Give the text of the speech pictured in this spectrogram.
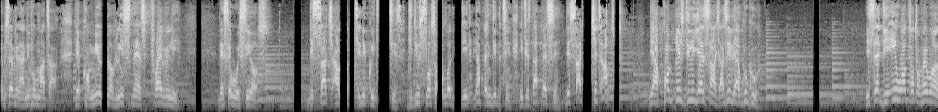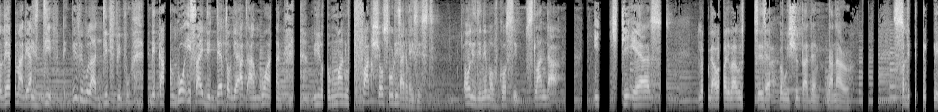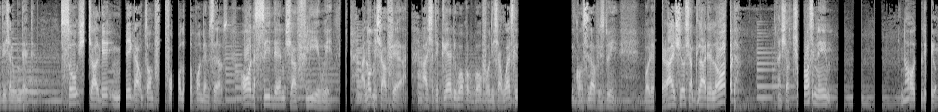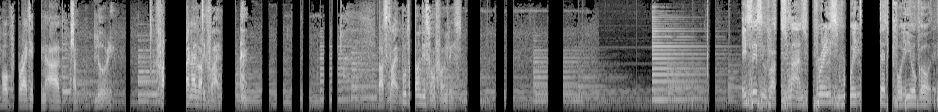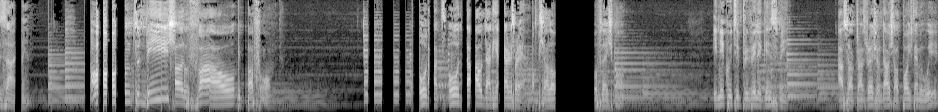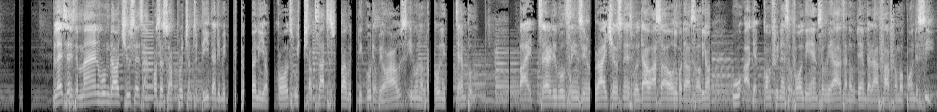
themselves in an evil matter. They commune of listeners privately. They say, Who will see us? They search out iniquities. Did you see what somebody did? That person did that thing. It is that person. They search it out. They accomplish diligent search as if they are Google. He said the inward thought of every one of them is deep. These people are deep people. They can go inside the depth of their heart and go and you know manufacture stories that exist. All in the name of gossip, slander, itchy ears. Look at what the Bible says. Uh, God will shoot at them with an arrow. Suddenly they shall be wounded. So shall they make their tongue fall upon themselves. All that see them shall flee away and all men shall fear. I shall declare the work of God, for they shall wisely consider of his doing. But the righteous shall glad the Lord and shall trust in him. Now the upright in heart shall glory. Final verse 5. verse 5. Put on this one for me, please. It says in verse 1 Praise wait for thee, O God, Zion. Unto thee shall vow be performed. O that, O thou that hearest prayer, shall all flesh come. Iniquity prevail against me. As for transgression, thou shalt purge them away. Blessed is the man whom thou choosest and causest to approach unto thee, that he may dwell in your courts, which shall be satisfied with the good of your house, even of the holy temple by terrible things in righteousness will thou answer all God our salvation, who are the confidence of all the ends of the earth and of them that are far from upon the sea,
